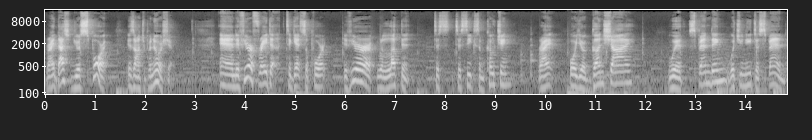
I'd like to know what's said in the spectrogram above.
right? That's your sport is entrepreneurship. And if you're afraid to, to get support, if you're reluctant to, to seek some coaching, right? Or you're gun shy with spending what you need to spend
